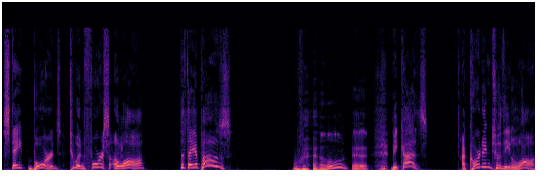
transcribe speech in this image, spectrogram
state boards to enforce a law that they oppose? Well, because according to the law,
